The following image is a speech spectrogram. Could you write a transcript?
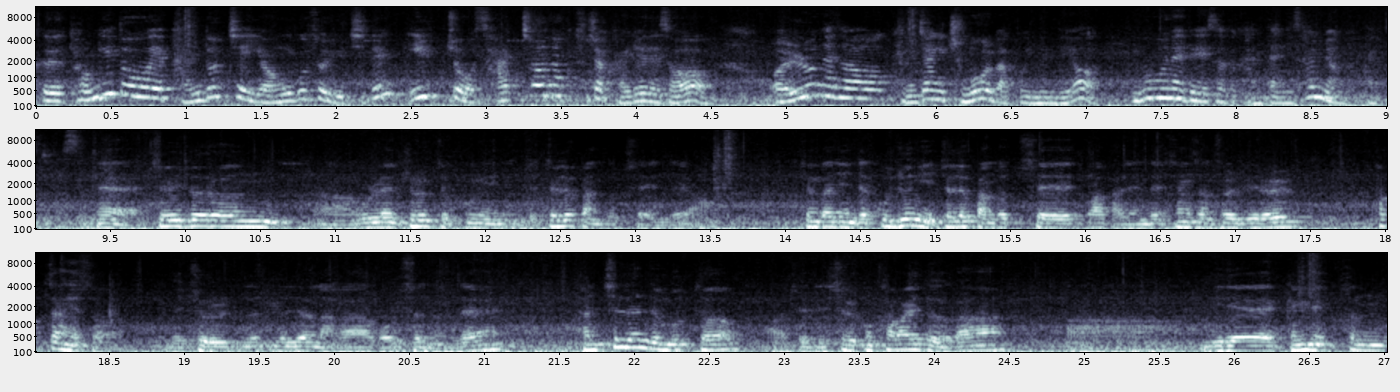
그 경기도의 반도체 연구소 유치 등 1조 4천억 투자 관련해서 언론에서 굉장히 주목을 받고 있는데요. 이 부분에 대해서도 간단히 설명 부탁드리겠습니다. 네, 저희들은 어, 원래 주력 제품이 이제 전력 반도체인데요. 지금까지 이제 꾸준히 전력 반도체와 관련된 생산 설비를 확장해서 매출을 늘- 늘려나가고 있었는데 한 7년 전부터 어, 저희들이 실리콘 카바이드가 어, 미래에 굉장히 큰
